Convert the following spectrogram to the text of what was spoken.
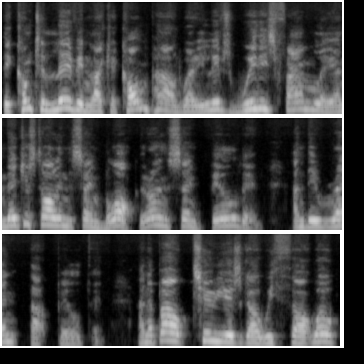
they come to live in like a compound where he lives with his family, and they're just all in the same block. They're all in the same building, and they rent that building. And about two years ago, we thought, well,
